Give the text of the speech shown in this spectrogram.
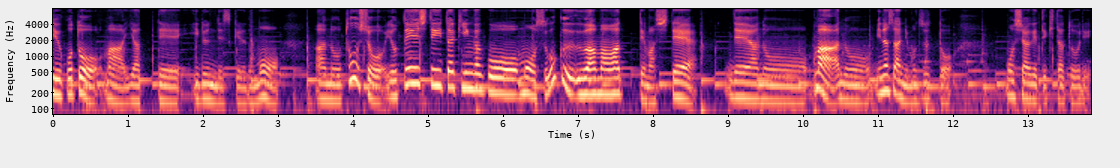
っていうことをまあやっているんですけれどもあの当初予定していた金額をもうすごく上回ってましてであのまああの皆さんにもずっと申し上げてきた通り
